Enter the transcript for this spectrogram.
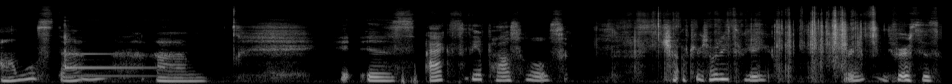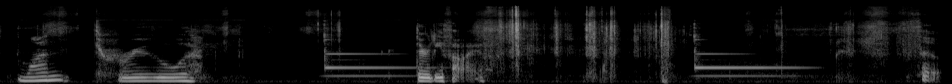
almost done. Um, it is Acts of the Apostles, chapter 23, verses 1 through 35. So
